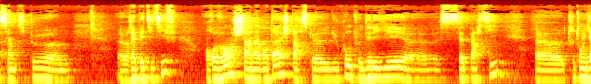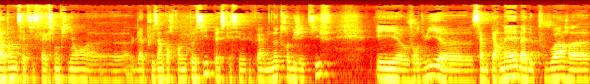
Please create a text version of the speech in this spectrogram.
c'est un petit peu euh, euh, répétitif. En revanche, c'est un avantage parce que du coup, on peut délayer euh, cette partie tout en gardant une satisfaction client la plus importante possible parce que c'est quand même notre objectif. Et aujourd'hui, ça me permet bah, de pouvoir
